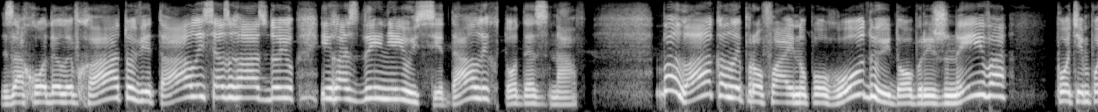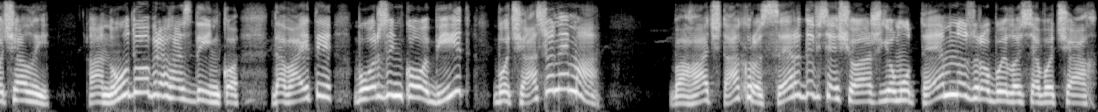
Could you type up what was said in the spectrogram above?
Заходили в хату, віталися з газдою і газдинею і сідали хто де знав. Балакали про файну погоду і добрі жнива. Потім почали. Ану, добре, газдинько, давайте борзенько обід, бо часу нема. Багач так розсердився, що аж йому темно зробилося в очах.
